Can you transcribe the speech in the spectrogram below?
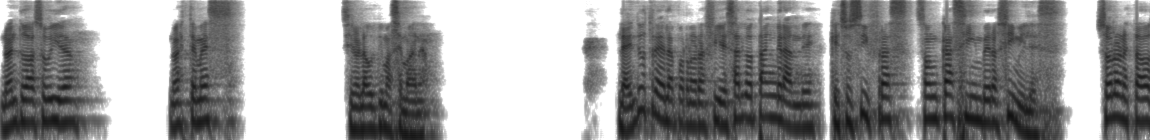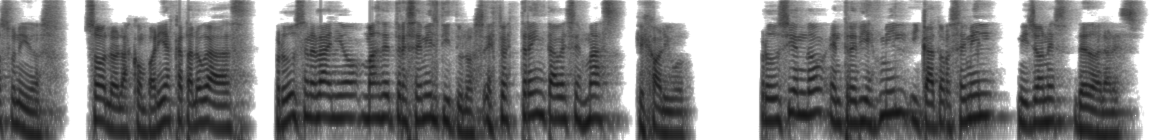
No en toda su vida, no este mes, sino la última semana. La industria de la pornografía es algo tan grande que sus cifras son casi inverosímiles. Solo en Estados Unidos, solo las compañías catalogadas producen al año más de 13.000 títulos. Esto es 30 veces más que Hollywood, produciendo entre 10.000 y 14.000 millones de dólares.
